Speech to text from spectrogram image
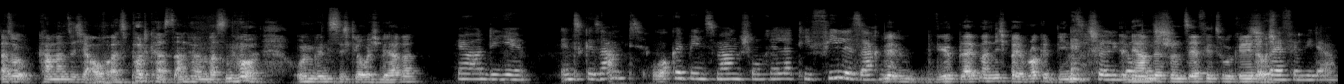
Also kann man sich ja auch als Podcast anhören, was nur ungünstig, glaube ich, wäre. Ja, und die insgesamt Rocket Beans machen schon relativ viele Sachen. Wir, bleibt man nicht bei Rocket Beans. Entschuldigung. Wir haben da schon sehr viel drüber geredet. Ich schweife wieder.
